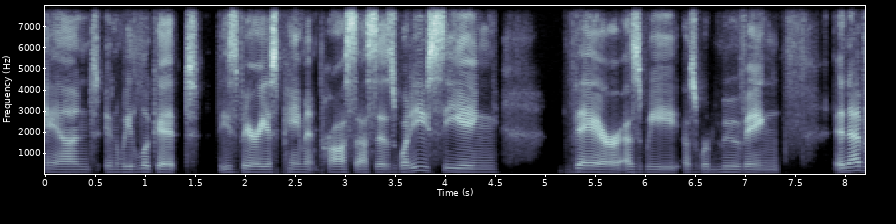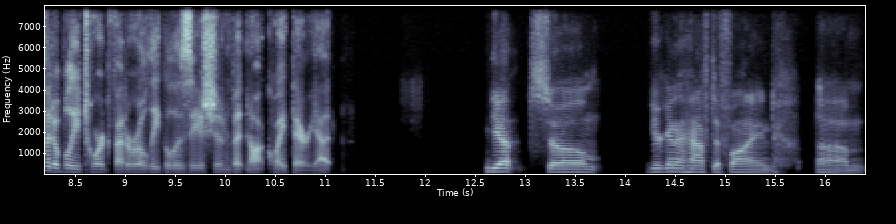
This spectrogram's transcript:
and and we look at these various payment processes, what are you seeing there as we as we're moving inevitably toward federal legalization, but not quite there yet? Yep. So you're gonna have to find um,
